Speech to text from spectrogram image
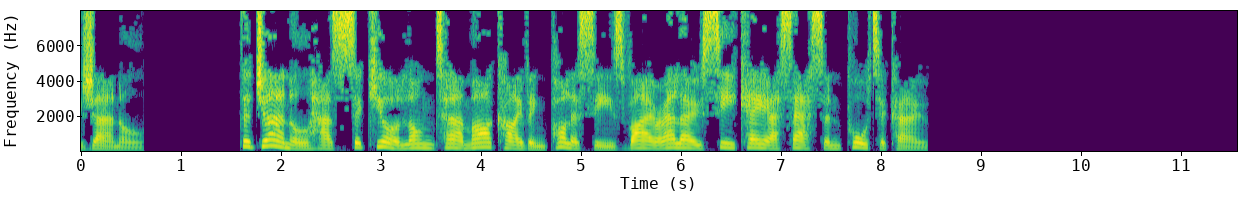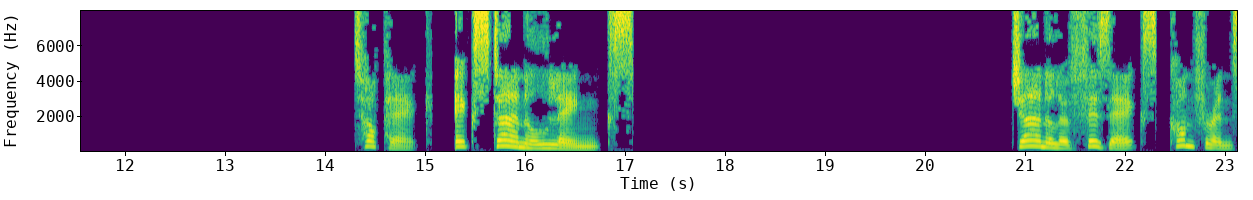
Journal. The journal has secure long-term archiving policies via LOCKSS and Portico. Topic: External links. Journal of Physics, Conference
